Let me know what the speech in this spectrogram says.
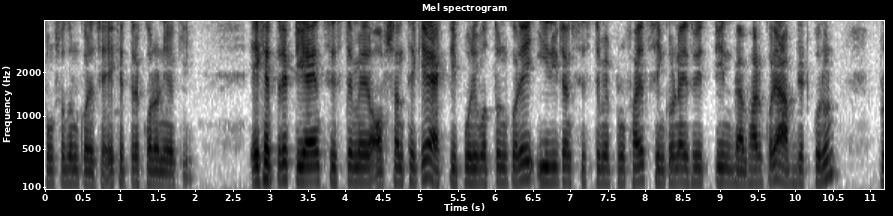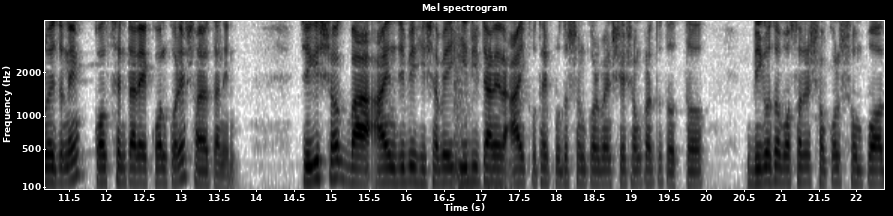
সংশোধন করেছে, এক্ষেত্রে করণীয় কি? এক্ষেত্রে টিআইএন সিস্টেমের অপশান থেকে একটি পরিবর্তন করে ই রিটার্ন সিস্টেমের প্রোফাইল সিঙ্ক্রোনাইজ উইথ টিন ব্যবহার করে আপডেট করুন। প্রয়োজনে কল সেন্টারে কল করে সহায়তা নিন। চিকিৎসক বা আইনজীবী হিসাবে ই রিটার্নের আয় কোথায় প্রদর্শন করবেন সে সংক্রান্ত তথ্য, বিগত বছরের সকল সম্পদ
